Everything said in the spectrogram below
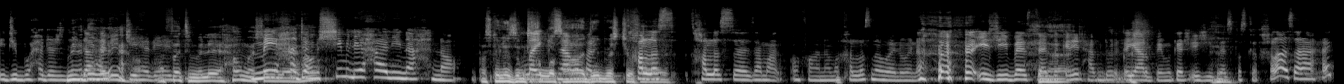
يجيبوا حاجة جديدة هذه تجي هذه فات مليحة وماشي mais حاجة ماشي مليحة لينا حنا parce que لازم تخلص هذه باش تشوف تخلص تخلص زعما أنا ما خلصنا والو أنا EgyBest تاع بكري الحمد لله يا ربي ما كانش بس parce que خلاص راحت.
